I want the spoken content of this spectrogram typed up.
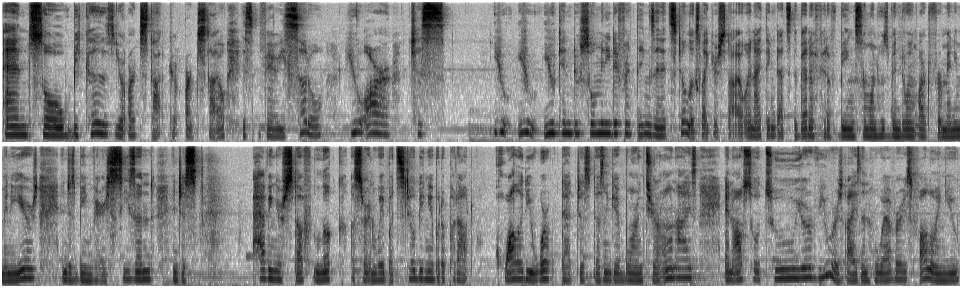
And so because your art style your art style is very subtle, you are just you you you can do so many different things and it still looks like your style. And i think that's the benefit of being someone who's been doing art for many many years and just being very seasoned and just having your stuff look a certain way but still being able to put out quality work that just doesn't get boring to your own eyes and also to your viewers eyes and whoever is following you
